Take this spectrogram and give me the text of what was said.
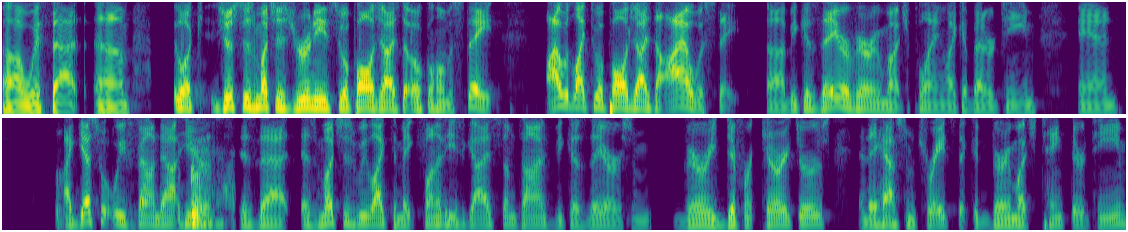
uh, with that. Um, look, just as much as Drew needs to apologize to Oklahoma State, I would like to apologize to Iowa State uh, because they are very much playing like a better team. And I guess what we found out here is that as much as we like to make fun of these guys sometimes because they are some very different characters and they have some traits that could very much tank their team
